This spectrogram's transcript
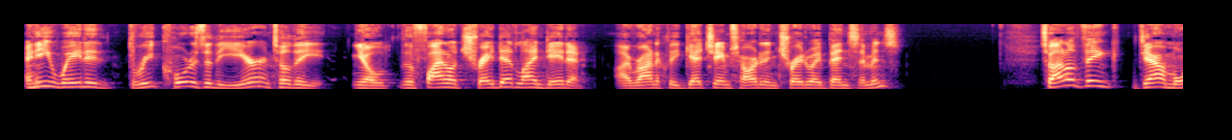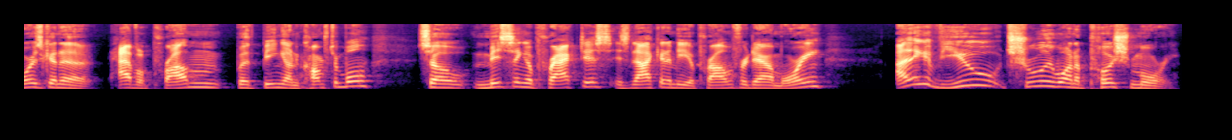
And he waited three quarters of the year until the, you know, the final trade deadline day to ironically get James Harden and trade away Ben Simmons. So I don't think Daryl Morey is going to have a problem with being uncomfortable. So missing a practice is not going to be a problem for Daryl Morey. I think if you truly want to push Morey,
